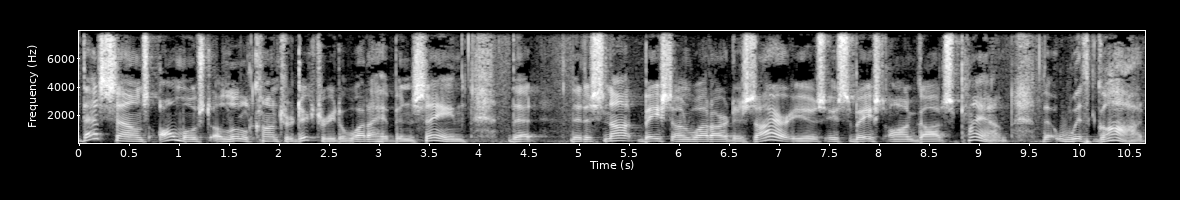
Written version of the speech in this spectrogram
That sounds almost a little contradictory to what I have been saying that that it's not based on what our desire is, it's based on God's plan. That with God,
